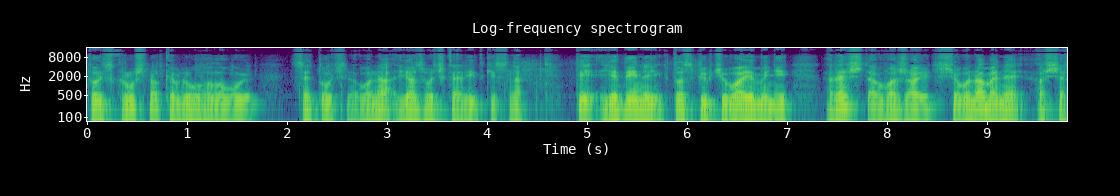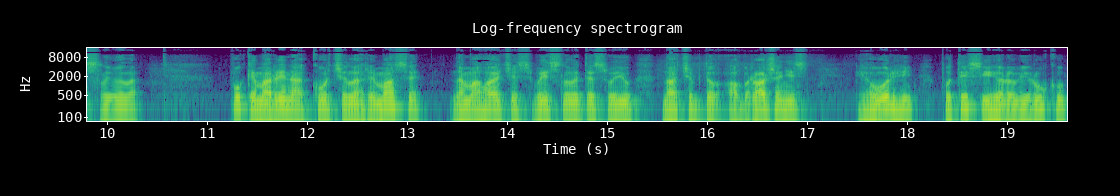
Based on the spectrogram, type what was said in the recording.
Той скрушно кивнув головою. Це точно, вона язвочка рідкісна. Ти єдиний, хто співчуває мені. Решта вважають, що вона мене ощасливила. Поки Марина курчила гримаси, намагаючись висловити свою начебто ображеність, Георгій потис Ігорові руку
